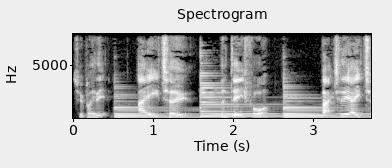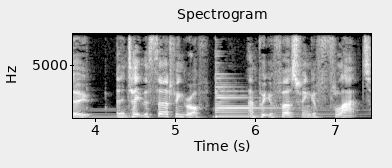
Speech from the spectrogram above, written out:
So we play the A2, the D4, back to the A2, and then take the third finger off and put your first finger flat.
